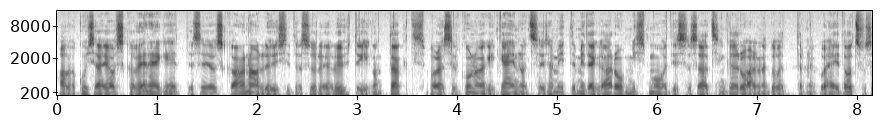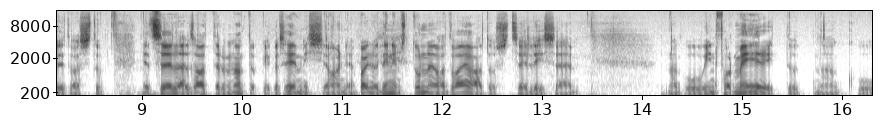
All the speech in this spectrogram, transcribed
aga kui sa ei oska vene keelt ja sa ei oska analüüsida, sul ei ole ühtegi kontakti, sa pole seal kunagi käinud, sa ei saa mitte midagi aru, mismoodi sa saad siin kõrval nagu võtta nagu häid otsuseid vastu mm. -hmm. et sellel saatel on natuke ka see missioon ja paljud inimesed tunnevad vajadust sellise nagu informeeritud nagu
